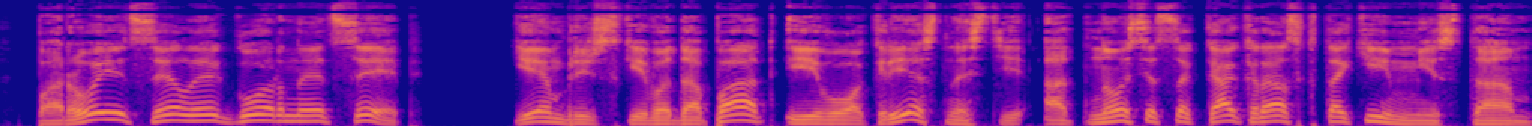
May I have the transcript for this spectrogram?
— «порой и целая горная цепь. Кембриджский водопад и его окрестности относятся как раз к таким местам.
